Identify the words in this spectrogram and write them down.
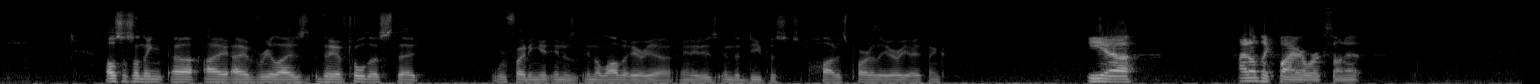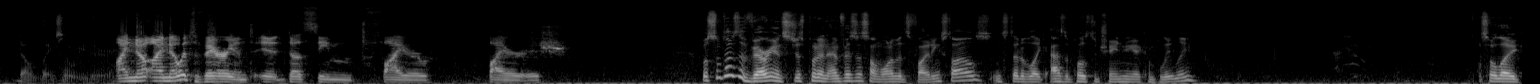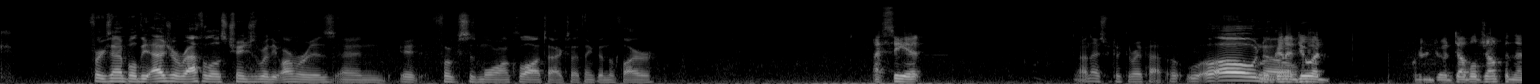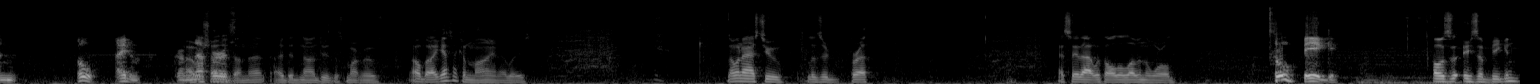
Also, something uh, I I've realized they have told us that we're fighting it in a, in a lava area, and it is in the deepest, hottest part of the area. I think. Yeah, I don't think fire works on it. Don't think so either. I know, I know it's variant. It does seem fire, fire-ish. Well, sometimes the variants just put an emphasis on one of its fighting styles instead of like as opposed to changing it completely. So like, for example, the Azure Rathalos changes where the armor is, and it focuses more on claw attacks, I think, than the fire. I see it. Oh, nice, we took the right path. Oh, oh no! We're gonna do a, we're gonna do a double jump and then, oh, item. I Grab that wish I had done that. I did not do the smart move. Oh, but I guess I can mine at least. No one asked you, lizard breath. I say that with all the love in the world. So big. Oh, is he's a vegan?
